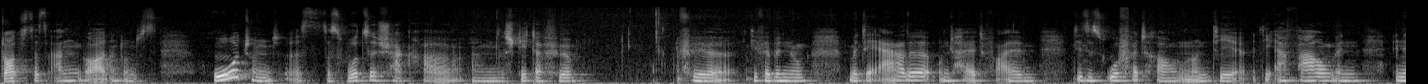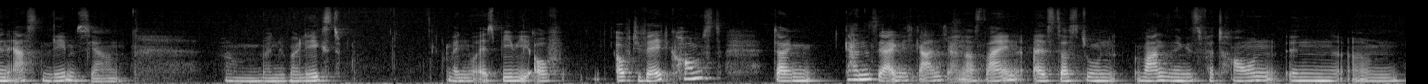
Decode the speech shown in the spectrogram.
dort ist das angeordnet und ist rot und ist das Wurzelchakra, ähm, das steht dafür für die Verbindung mit der Erde und halt vor allem dieses Urvertrauen und die, die Erfahrung in, in den ersten Lebensjahren. Ähm, wenn du überlegst, wenn du als Baby auf, auf die Welt kommst, dann kann es ja eigentlich gar nicht anders sein, als dass du ein wahnsinniges Vertrauen in, ähm,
